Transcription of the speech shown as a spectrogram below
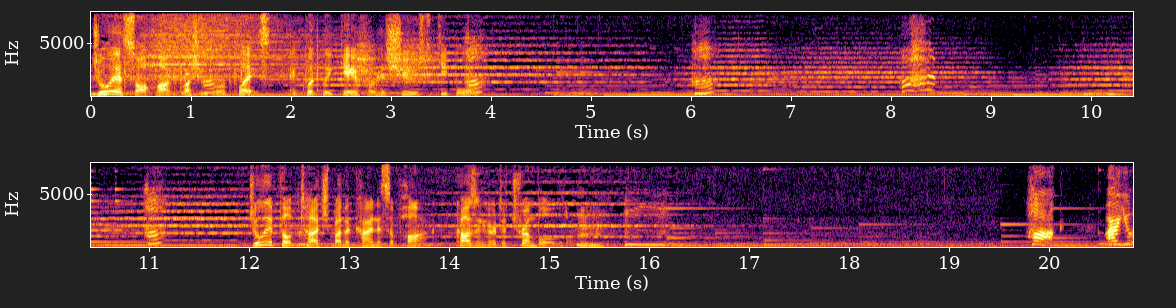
Julia saw Hawk rushing to her place and quickly gave her his shoes to keep warm. Huh? Huh? huh? Julia felt touched by the kindness of Hawk, causing her to tremble a little. Hmm. Mm. Hawk, are you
